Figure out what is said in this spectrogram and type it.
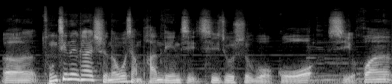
呃，从今天开始呢，我想盘点几期，就是我国喜欢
